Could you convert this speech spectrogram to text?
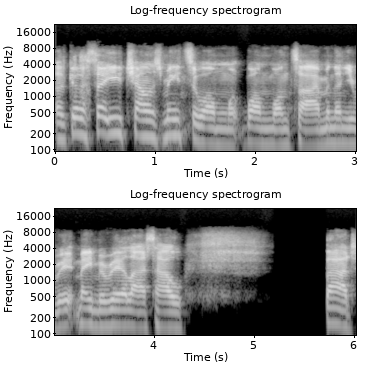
I was gonna say you challenged me to one one one time, and then you re- made me realize how bad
